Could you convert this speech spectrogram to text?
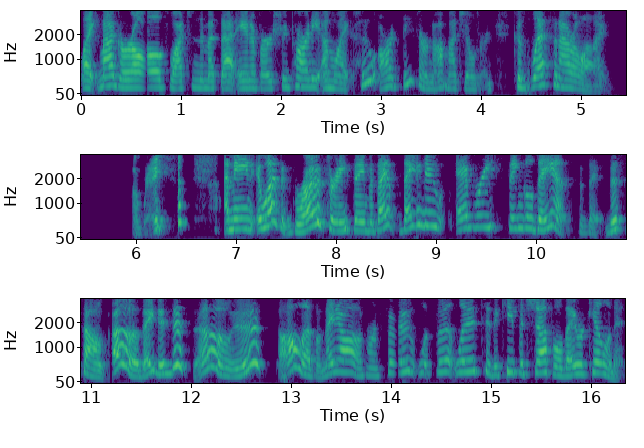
Like my girls watching them at that anniversary party, I'm like, who are these? Are not my children because Wes and I were like, okay. I mean, it wasn't gross or anything, but they they knew every single dance. Of this song, oh, they did this, oh, this, all of them. They know all of them from foot, Footloose to the Cupid Shuffle. They were killing it.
